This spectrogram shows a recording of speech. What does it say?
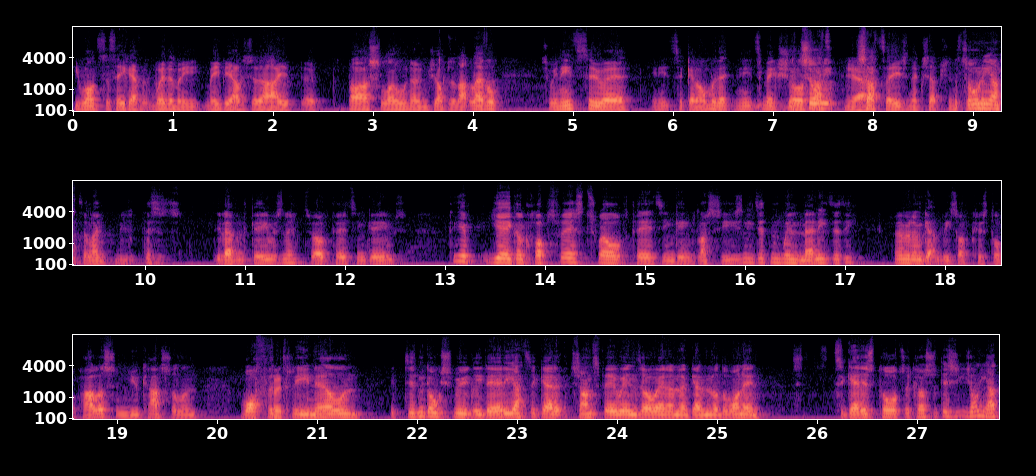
He wants to take Everton with him, and he maybe has his eye at at Barcelona and jobs at that level. So he needs to uh, he needs to get on with it. He needs to make sure It's only- Sat- Yeah. Saturday is an exception. It's to only after, like, this is the 11th game, isn't it? 12, 13 games. I think if Jurgen Klopp's first 12, 13 games last season, he didn't win many, did he? Remember him getting beat off Crystal Palace and Newcastle and Watford Watford. 3 0, and it didn't go smoothly there. He had to get a transfer window in and get another one in to get his thoughts across. This, he's only had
